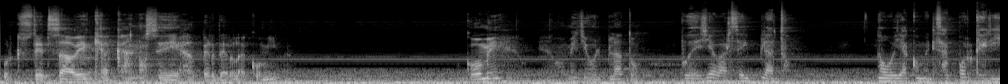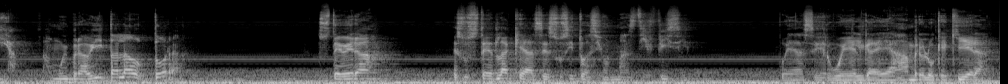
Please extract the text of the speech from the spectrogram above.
Porque usted sabe que acá no se deja perder la comida. Come o me llevo el plato. Puede llevarse el plato. No voy a comer esa porquería. Ah, Muy bravita la doctora. Usted verá, es usted la que hace su situación más difícil. Puede hacer huelga de hambre o lo que quiera,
